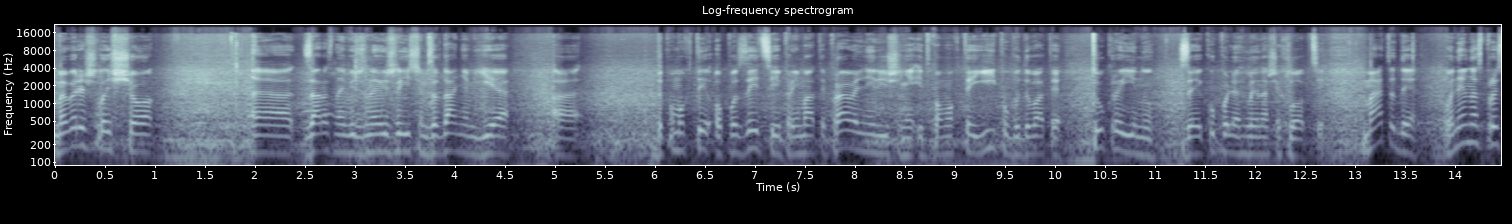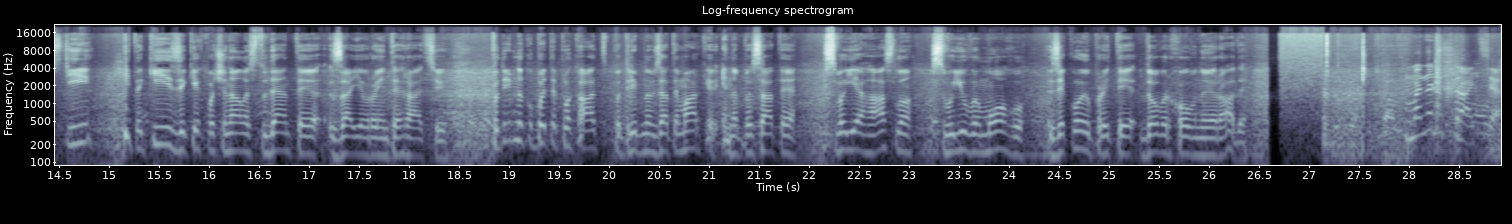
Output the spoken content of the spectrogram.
Ми вирішили, що зараз найваж- найважливішим завданням є е, допомогти опозиції приймати правильні рішення і допомогти їй побудувати ту країну, за яку полягли наші хлопці. Методи вони в нас прості і такі, з яких починали студенти за євроінтеграцію. Потрібно купити плакат, потрібно взяти маркер і написати своє гасло, свою вимогу, з якою прийти до Верховної Ради. У мене люстрація.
